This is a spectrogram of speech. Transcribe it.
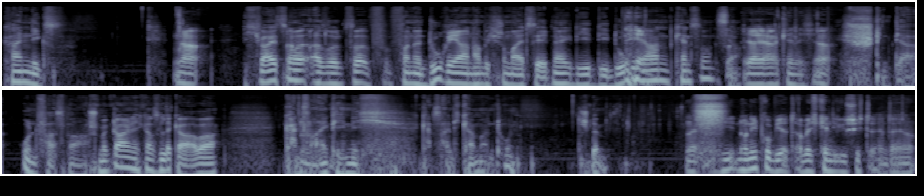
kein nix. Ja. Ich weiß nur, also zu, von der Durian habe ich schon mal erzählt, ne? Die, die Durian, ja. kennst du? Ja, ja, ja kenne ich, ja. Stinkt ja unfassbar. Schmeckt eigentlich ganz lecker, aber kannst du mhm. eigentlich nicht, kannst du eigentlich keinem Mann tun. Schlimm. Nee, noch nie probiert, aber ich kenne die Geschichte dahinter, ja.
